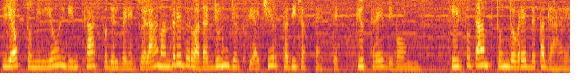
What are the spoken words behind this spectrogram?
Gli 8 milioni di incasso del venezuelano andrebbero ad aggiungersi ai circa 17, più 3 di bonus che il Southampton dovrebbe pagare,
